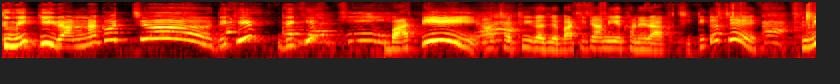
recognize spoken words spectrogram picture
তুমি কি রান্না করছ? দেখি দেখি। বাটি? আচ্ছা ঠিক আছে, বাটিটা আমি এখানে রাখছি, ঠিক আছে? তুমি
